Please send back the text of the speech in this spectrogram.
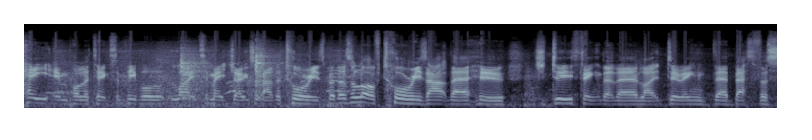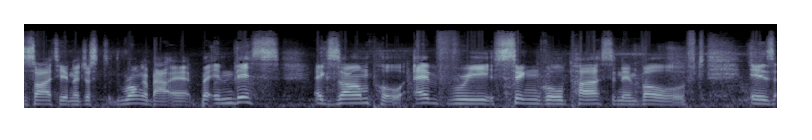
hate in politics and people like to make jokes about the Tories, but there's a lot of Tories out there who do think that they're like doing their best for society and are just wrong about it. But in this example, every single person involved is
